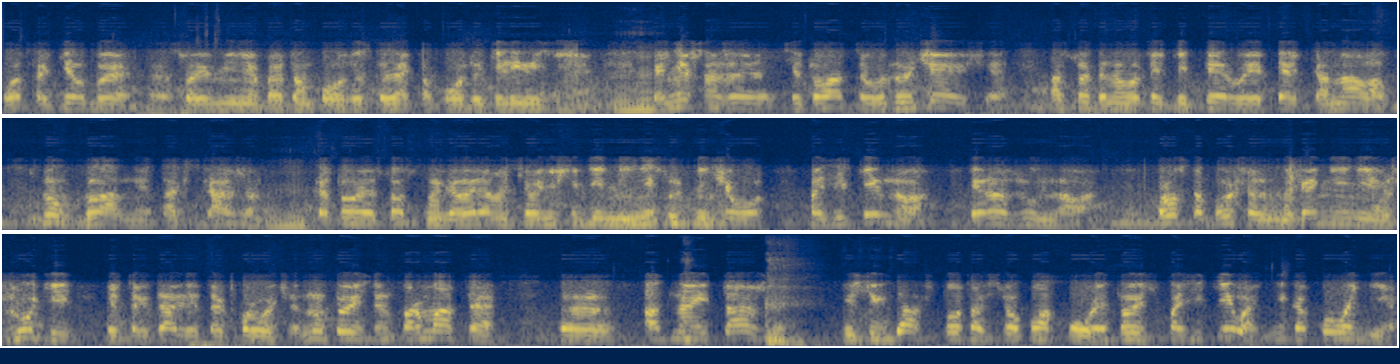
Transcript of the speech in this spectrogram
Вот хотел бы э, свое мнение по этому поводу сказать, по поводу телевидения. Угу. Конечно же, ситуация удручающая, особенно вот эти первые пять каналов, ну, главные, так скажем, угу. которые, собственно говоря, на сегодняшний день не несут ничего позитивного и разумного. Просто больше нагонение жути и так далее и так прочее. Ну, то есть информация э, одна и та же, и всегда что-то все плохое. То есть позитива никакого нет.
